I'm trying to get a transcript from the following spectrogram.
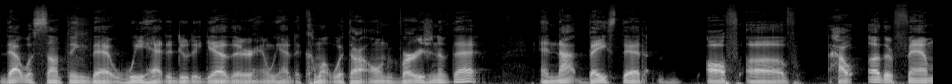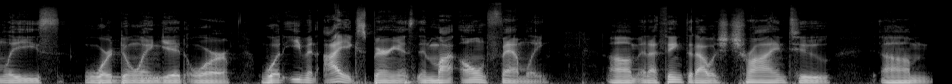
that was something that we had to do together and we had to come up with our own version of that and not base that off of how other families were doing it or what even I experienced in my own family. Um, and I think that I was trying to um,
